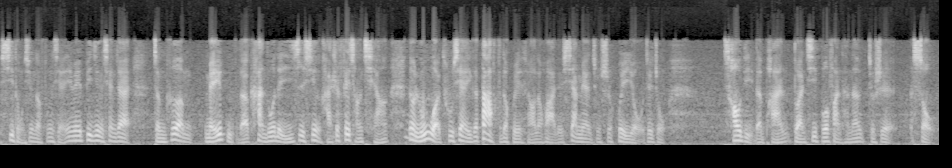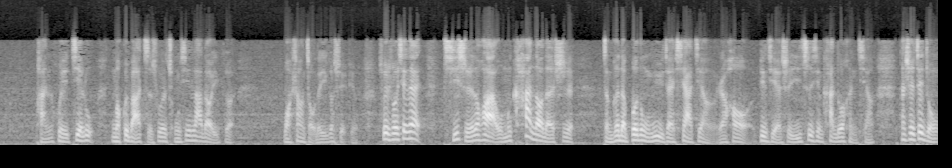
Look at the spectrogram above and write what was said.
系统性的风险，因为毕竟现在整个美股的看多的一致性还是非常强。那如果出现一个大幅的回调的话，就下面就是会有这种抄底的盘，短期博反弹的，就是手盘会介入，那么会把指数重新拉到一个。往上走的一个水平，所以说现在其实的话，我们看到的是整个的波动率在下降，然后并且是一次性看多很强，但是这种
